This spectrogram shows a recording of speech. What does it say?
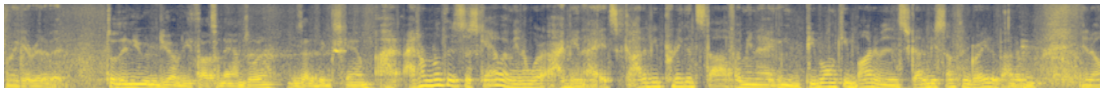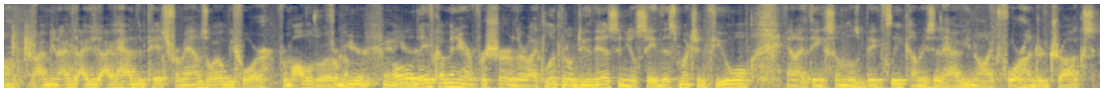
when I get rid of it. So then, you do you have any thoughts on AMSOIL? Is that a big scam? I, I don't know if it's a scam. I mean, what I mean, I, it's got to be pretty good stuff. I mean, I, people don't keep buying them, and it's got to be something great about them. You know, I mean, I've, I've, I've had the pitch from AMSOIL before, from all those oil From here, companies. Oh, here. they've come in here for sure. They're like, look, it'll do this, and you'll save this much in fuel. And I think some of those big fleet companies that have, you know, like 400 trucks,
